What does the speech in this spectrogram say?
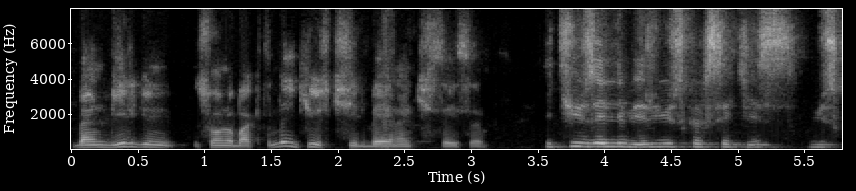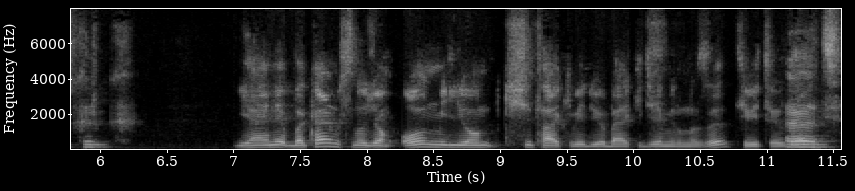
Ben bir gün sonra baktığımda 200 kişiydi beğenen kişi sayısı. 251, 148, 140. Yani bakar mısın hocam 10 milyon kişi takip ediyor belki Cem Yılmaz'ı Twitter'da. Evet.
